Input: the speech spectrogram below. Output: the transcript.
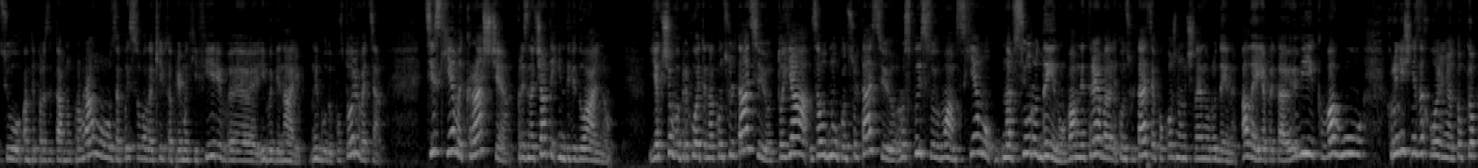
цю антипаразитарну програму записувала кілька прямих ефірів е, і вебінарів. Не буду повторюватися. Ці схеми краще призначати індивідуально. Якщо ви приходите на консультацію, то я за одну консультацію розписую вам схему на всю родину. Вам не треба консультація по кожному члену родини. Але я питаю вік, вагу, хронічні захворювання. Тобто,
